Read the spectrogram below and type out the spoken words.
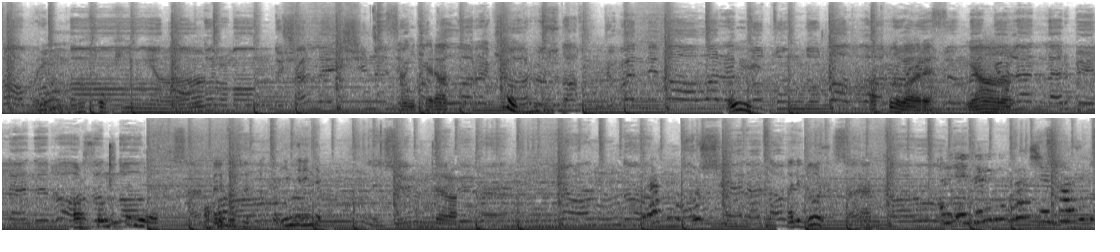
Sabrımdan Ali çok iyiyim ya. Aldırmam düşerle işiniz yok akılları kârında Güvenli Uy. tutundu dallar At bunu bari. Ya. Pas ver. İndir indir. Ali dur. Ha. Hani ellerini bırak şempanze gibi.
